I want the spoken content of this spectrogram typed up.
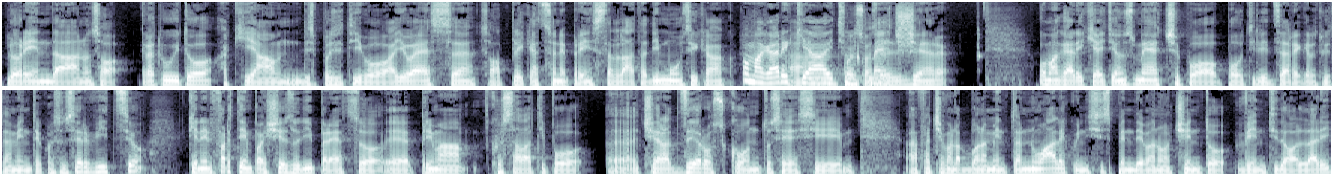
lo renda, non so, gratuito a chi ha un dispositivo iOS, so, applicazione preinstallata di musica. O magari chi ha eh, iTunes Match. del genere o magari chi ha iTunes Match può, può, utilizzare gratuitamente questo servizio che nel frattempo è sceso di prezzo eh, prima costava tipo eh, c'era zero sconto se si eh, faceva l'abbonamento annuale quindi si spendevano 120 dollari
